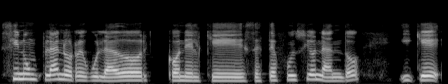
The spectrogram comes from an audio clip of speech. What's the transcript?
sin un plano regulador con el que se esté funcionando y que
